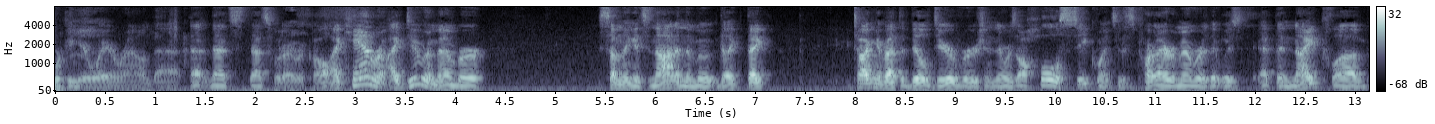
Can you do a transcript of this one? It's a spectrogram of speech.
working your way around that. that that's that's what I recall. I can re- I do remember something that's not in the movie like like talking about the Bill Dear version, there was a whole sequence. This is part I remember that was at the nightclub,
